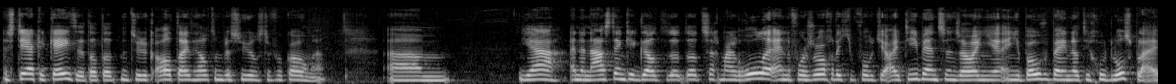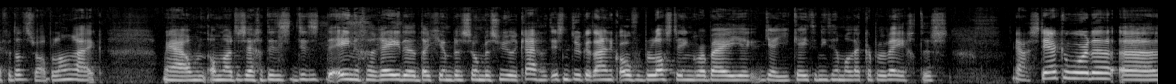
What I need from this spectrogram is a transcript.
een sterke keten, dat dat natuurlijk altijd helpt om blessures te voorkomen. Ehm, ja, en daarnaast denk ik dat, dat, dat zeg maar rollen en ervoor zorgen dat je bijvoorbeeld je IT-bands en zo en je, en je bovenbeen dat die goed los blijven, dat is wel belangrijk. Maar ja, om, om nou te zeggen, dit is, dit is de enige reden dat je zo'n blessure krijgt. Het is natuurlijk uiteindelijk overbelasting waarbij je ja, je keten niet helemaal lekker beweegt. Dus ja, sterker worden, eh,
